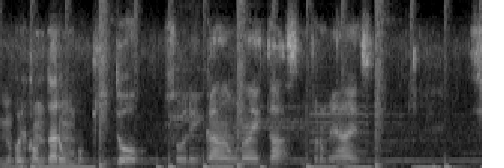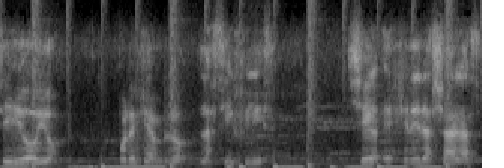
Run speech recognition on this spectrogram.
¿Me puedes contar un poquito sobre cada una de estas enfermedades? Sí, obvio. Por ejemplo, la sífilis eh, genera llagas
